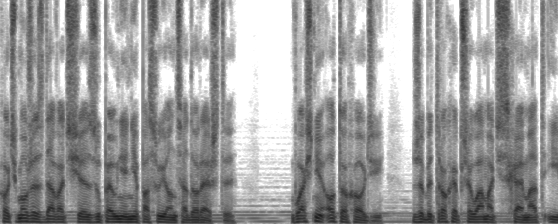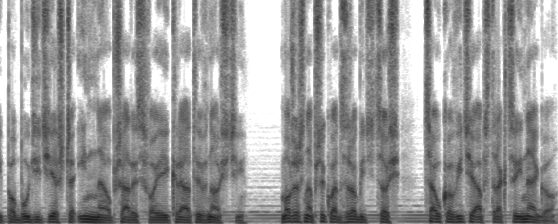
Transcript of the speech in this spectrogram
choć może zdawać się zupełnie niepasująca do reszty. Właśnie o to chodzi, żeby trochę przełamać schemat i pobudzić jeszcze inne obszary swojej kreatywności. Możesz na przykład zrobić coś całkowicie abstrakcyjnego,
